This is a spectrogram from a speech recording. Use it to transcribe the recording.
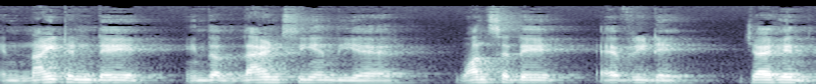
in night and day, in the land, sea, and the air, once a day, every day. Jai Hind.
